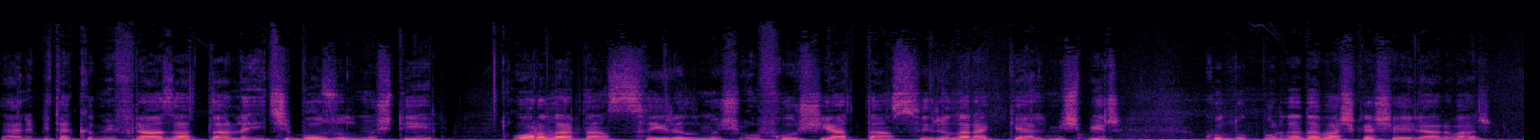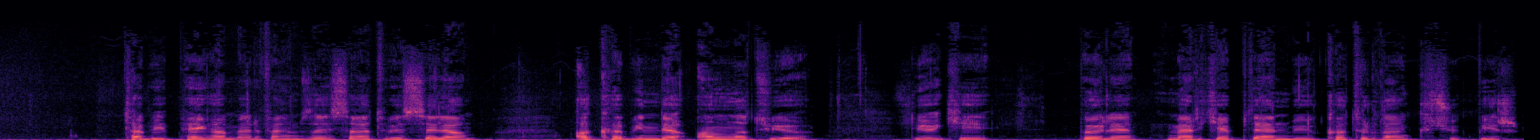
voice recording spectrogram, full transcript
Yani bir takım ifrazatlarla içi bozulmuş değil. Oralardan sıyrılmış, o fuhşiyattan sıyrılarak gelmiş bir kulluk. Burada da başka şeyler var. Tabi Peygamber Efendimiz Aleyhisselatü Vesselam akabinde anlatıyor. Diyor ki böyle merkepten büyük katırdan küçük bir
